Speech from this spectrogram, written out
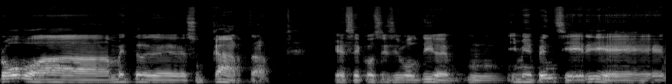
provo a mettere su carta, che se così si vuol dire, mh, i miei pensieri e,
